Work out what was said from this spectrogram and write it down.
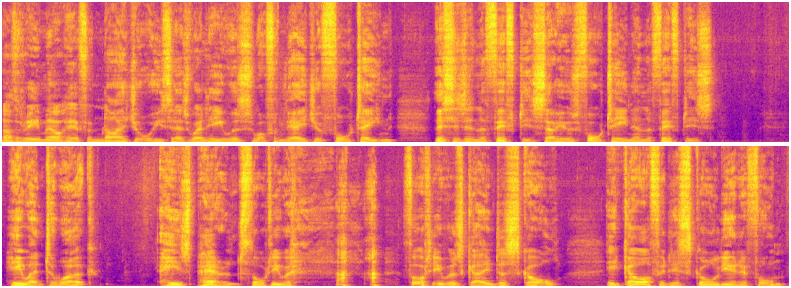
Another email here from Nigel. He says when he was, well, from the age of 14, this is in the 50s, so he was 14 in the 50s. He went to work. His parents thought he was thought he was going to school. He'd go off in his school uniform.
